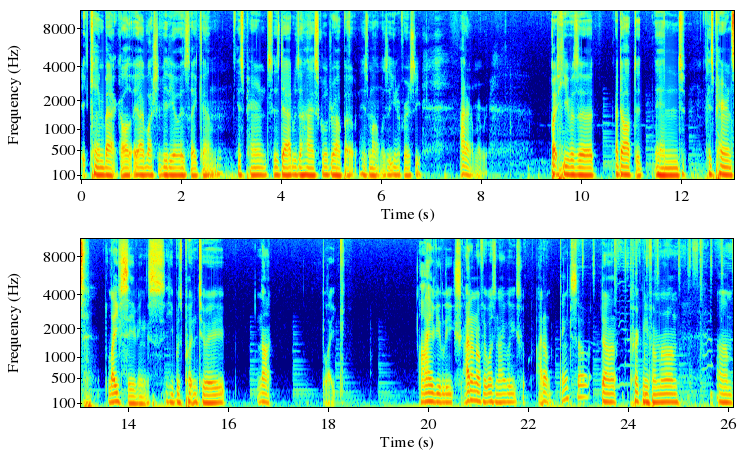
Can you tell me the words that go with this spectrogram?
it came back all i watched the video is like um his parents his dad was a high school dropout his mom was a university i don't remember but he was a adopted and his parents life savings he was put into a not like ivy league I don't know if it was an ivy league school. I don't think so. Don't correct me if i'm wrong. Um,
